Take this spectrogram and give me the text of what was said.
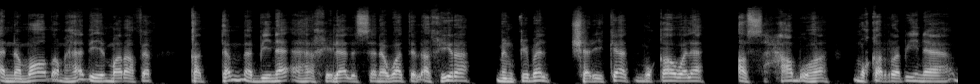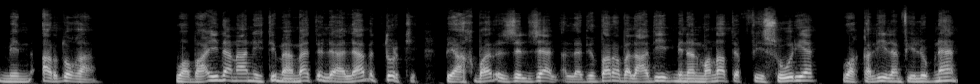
أن معظم هذه المرافق قد تم بناءها خلال السنوات الأخيرة من قبل شركات مقاولة أصحابها مقربين من أردوغان. وبعيدا عن اهتمامات الإعلام التركي بأخبار الزلزال الذي ضرب العديد من المناطق في سوريا وقليلا في لبنان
